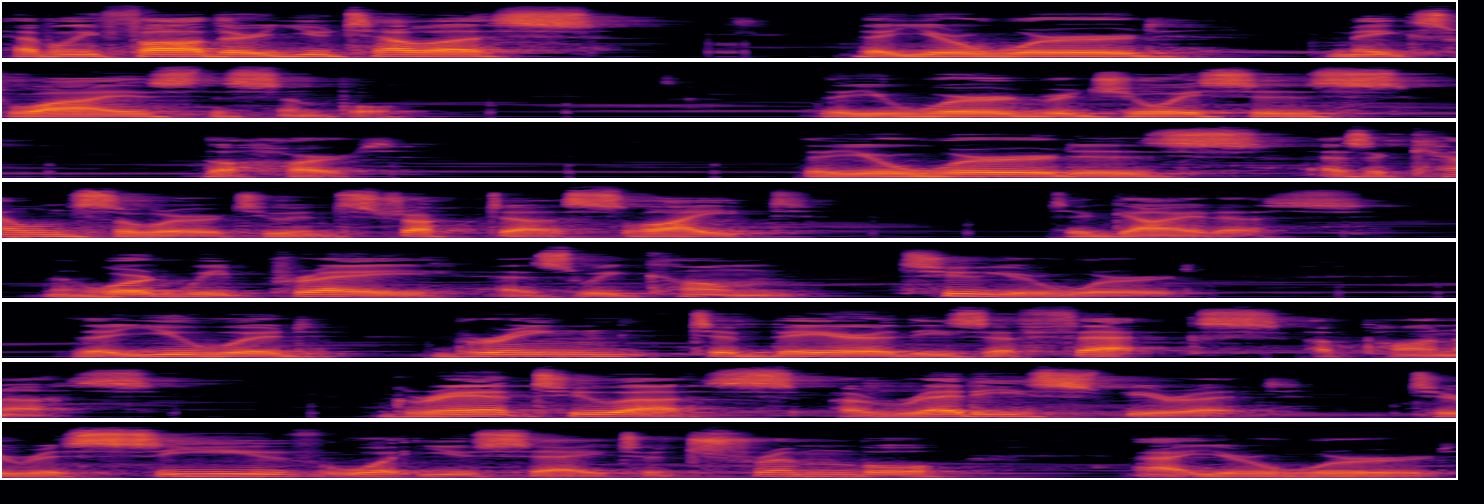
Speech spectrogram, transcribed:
Heavenly Father, you tell us that your word makes wise the simple, that your word rejoices the heart, that your word is as a counselor to instruct us, light to guide us. And Lord, we pray as we come to your word that you would bring to bear these effects upon us. Grant to us a ready spirit to receive what you say, to tremble at your word.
